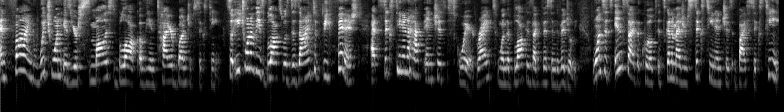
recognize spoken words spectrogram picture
and find which one is your smallest block of the entire bunch of 16. So each one of these blocks was designed to be finished at 16 and a half inches squared, right? When the block is like this individually. Once it's inside the quilt, it's gonna measure 16 inches by 16.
